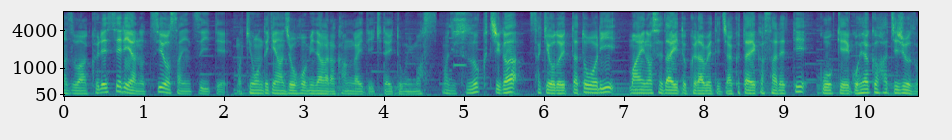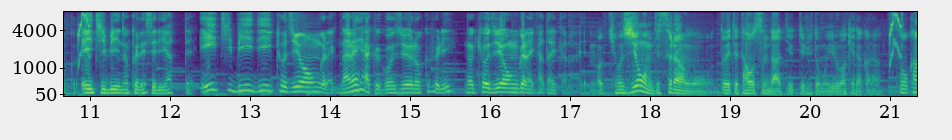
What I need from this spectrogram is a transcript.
まずはクレセリアの強さについて、まあ基本的な情報を見ながら考えていきたいと思います。まず種族値が先ほど言った通り、前の世代と比べて弱体化されて、合計580族。HB のクレセリアって。HBD 居住音ぐらい。756振りの居住音ぐらい硬いから。まあキョジオーンですらもどうやって倒すんだって言ってる人もいるわけだから、そう考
